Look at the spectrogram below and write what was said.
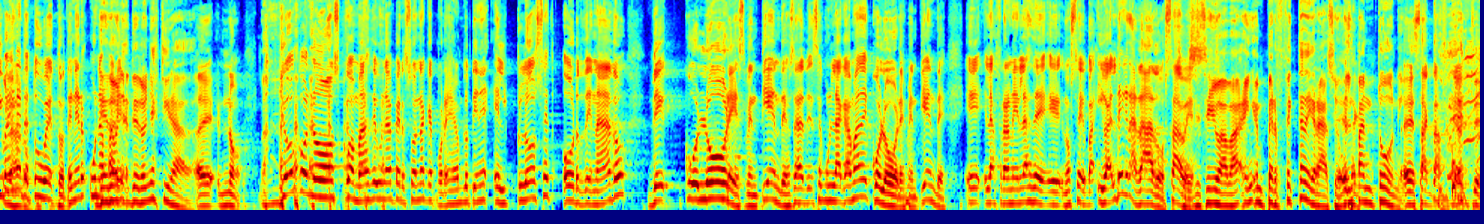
Imagínate tú, Beto, tener una de, pareja... doña, de doña estirada. Eh, no. Yo conozco a más de una persona que, por ejemplo, tiene el closet ordenado de colores, ¿me entiendes? O sea, de- según la gama de colores, ¿me entiendes? Eh, las franelas de, eh, no sé, va- y va el degradado, ¿sabes? Sí, sí, va, va en, en perfecta degradación. El pantone. Exactamente.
